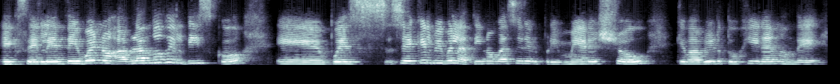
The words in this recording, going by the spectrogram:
Excelente. Y bueno, hablando del disco, eh, pues sé que el Vive Latino va a ser el primer show que va a abrir tu gira, en donde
